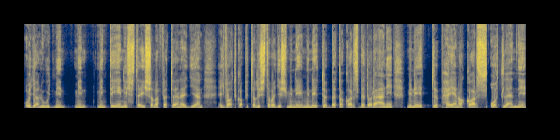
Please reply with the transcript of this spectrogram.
ugyanúgy, mint, mint, mint én is, te is alapvetően egy ilyen egy vadkapitalista vagy, és minél, minél többet akarsz bedarálni, minél több helyen akarsz ott lenni,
